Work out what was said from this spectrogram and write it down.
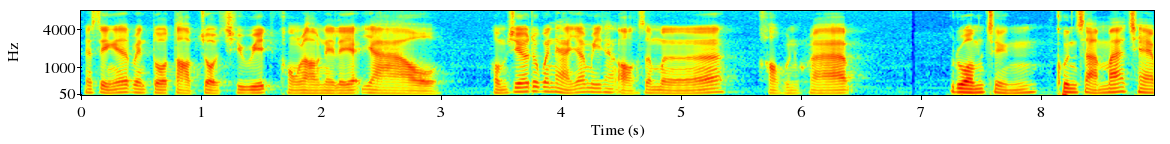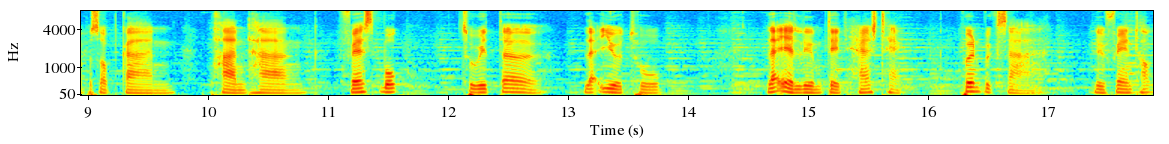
และสิ่งที่จะเป็นตัวตอบโจทย์ชีวิตของเราในระยะยาว ผมเชื่อทุกปัญหาย่อมมีทางออกเสมอ ขอบคุณครับ รวมถึงคุณสามารถแชร์ประสบการณ์ ผ่านทาง Facebook Twitter และ YouTube และอย่าลืมติด Hashtag เพื่อนปรึกษาหรือ f r ร e n d t a l k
